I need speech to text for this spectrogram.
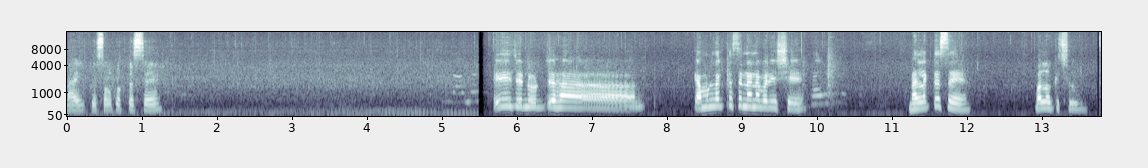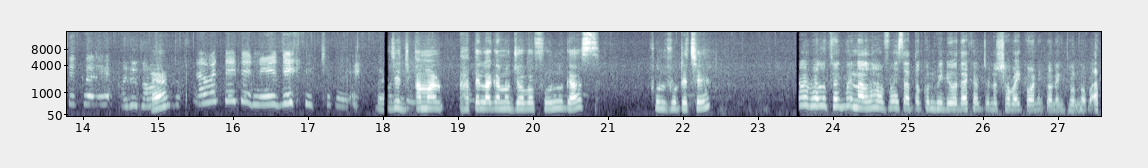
ভাই গোসল করতেছে। এই যে নূরজাহান, কেমন লাগতেছে নানা বাড়ি এসে? ভালো লাগতেছে? বলো কিছু। যে আমার হাতে লাগানো জবা ফুল গাছ, ফুল ফুটেছে। সবাই ভালো থাকবেন, আল্লাহ হাফেজ। এতক্ষণ ভিডিও দেখার জন্য সবাইকে অনেক অনেক ধন্যবাদ।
